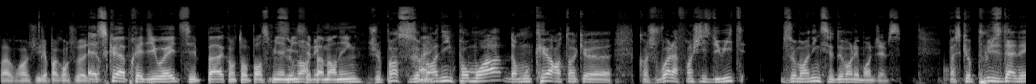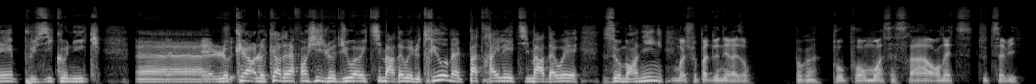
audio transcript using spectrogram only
Enfin, il n'y a pas grand chose à dire. Est-ce que après D-Wade, c'est pas, quand on pense Miami, c'est pas Morning? Je pense The Ouais. Morning, pour moi, dans mon cœur, en tant que quand je vois la franchise du 8, The Morning, c'est devant les Brown James. Parce que plus d'années, plus iconique. Euh, le cœur, le cœur de la franchise, le duo avec Tim Hardaway, le trio, même Pat Riley, Tim Hardaway, The Morning. Moi, je peux pas te donner raison. Pourquoi? Pour, pour moi, ça sera un Hornet toute sa vie.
